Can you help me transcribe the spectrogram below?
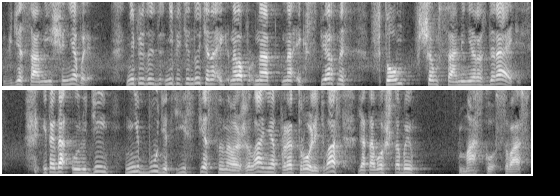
где сами еще не были. Не, претендуйте на, на, на, на экспертность в том, в чем сами не разбираетесь. И тогда у людей не будет естественного желания протроллить вас для того, чтобы маску с вас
